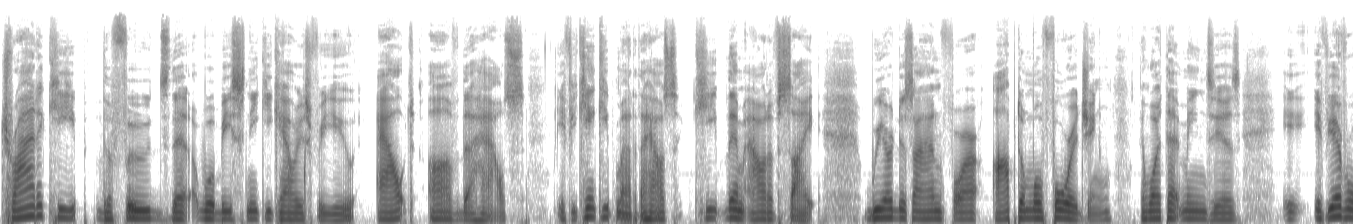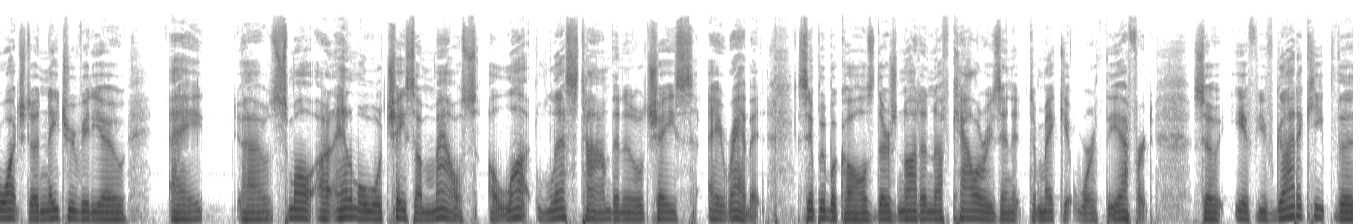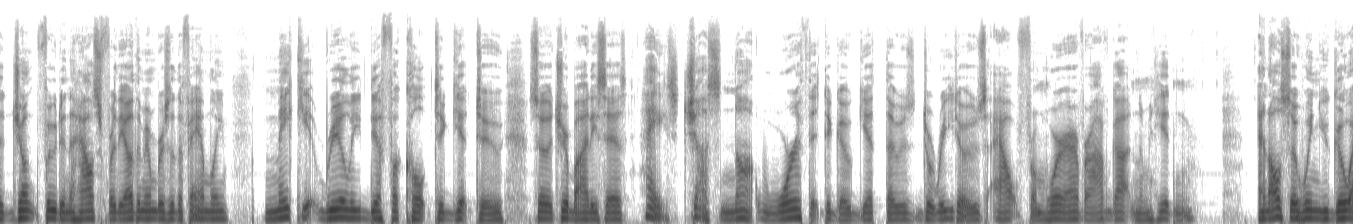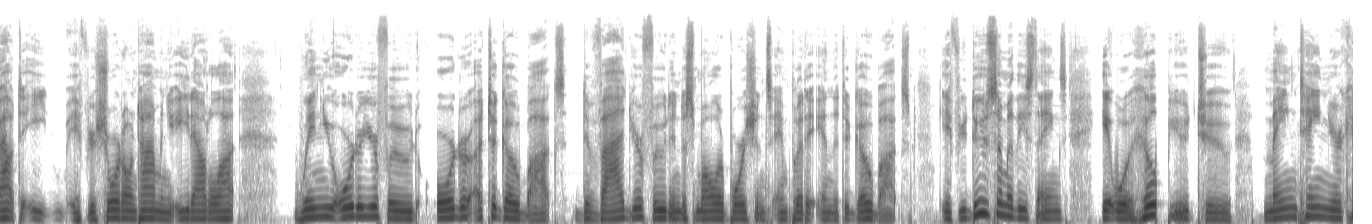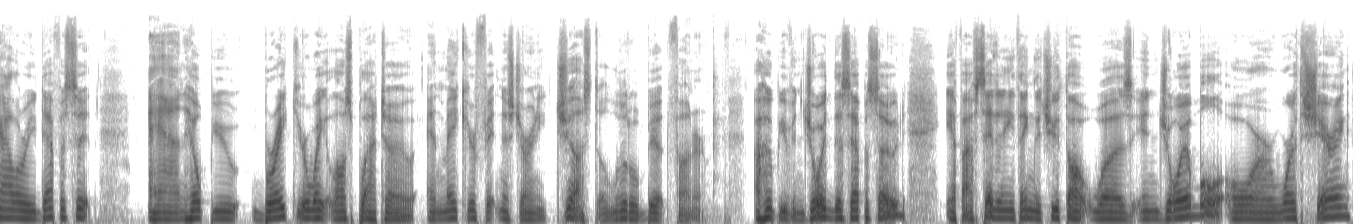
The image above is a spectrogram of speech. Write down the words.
Try to keep the foods that will be sneaky calories for you out of the house. If you can't keep them out of the house, keep them out of sight. We are designed for our optimal foraging. And what that means is if you ever watched a nature video, a small uh, animal will chase a mouse a lot less time than it'll chase a rabbit simply because there's not enough calories in it to make it worth the effort. So if you've got to keep the junk food in the house for the other members of the family, make it really difficult to get to so that your body says, hey, it's just not worth it to go get those Doritos out from wherever I've gotten them hidden. And also, when you go out to eat, if you're short on time and you eat out a lot, when you order your food, order a to go box, divide your food into smaller portions, and put it in the to go box. If you do some of these things, it will help you to maintain your calorie deficit and help you break your weight loss plateau and make your fitness journey just a little bit funner. I hope you've enjoyed this episode. If I've said anything that you thought was enjoyable or worth sharing,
